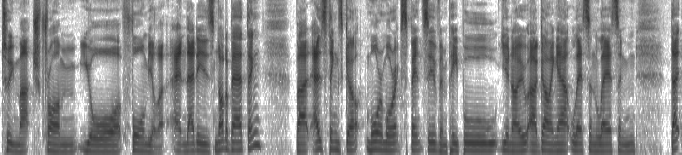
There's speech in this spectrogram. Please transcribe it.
too much from your formula. And that is not a bad thing. But as things got more and more expensive and people, you know, are going out less and less, and that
